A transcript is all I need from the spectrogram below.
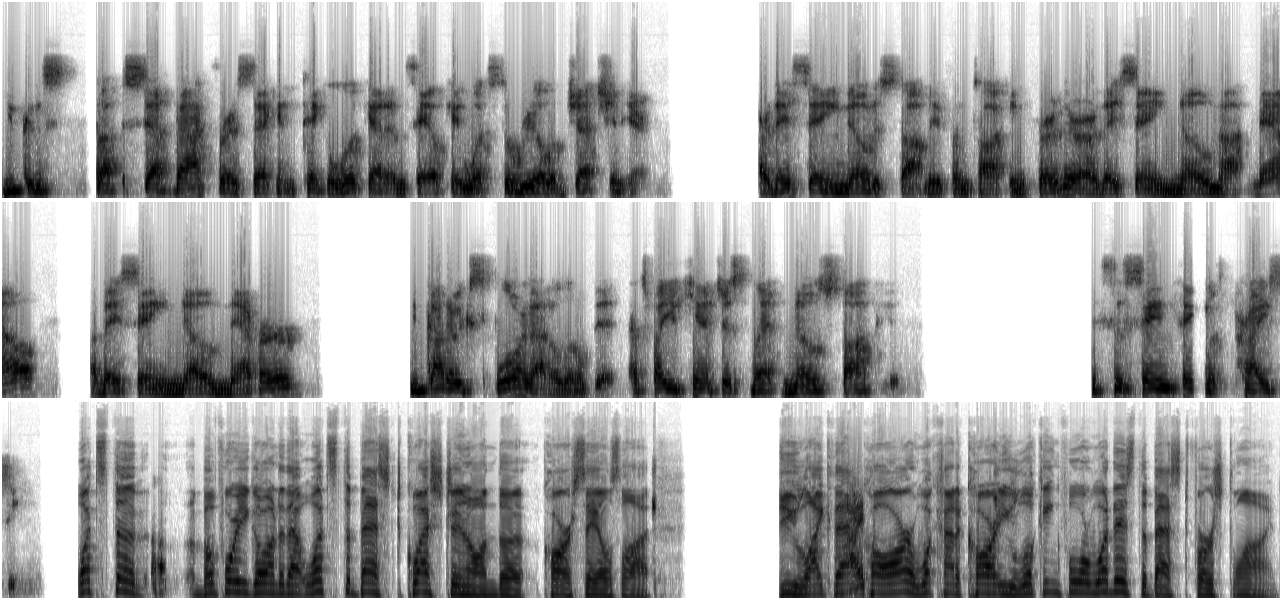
you can step back for a second and take a look at it and say, okay, what's the real objection here? Are they saying no to stop me from talking further? Are they saying no, not now? Are they saying no, never? You've got to explore that a little bit. That's why you can't just let no stop you. It's the same thing with pricing. What's the before you go into that? What's the best question on the car sales lot? Do you like that I- car? What kind of car are you looking for? What is the best first line?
